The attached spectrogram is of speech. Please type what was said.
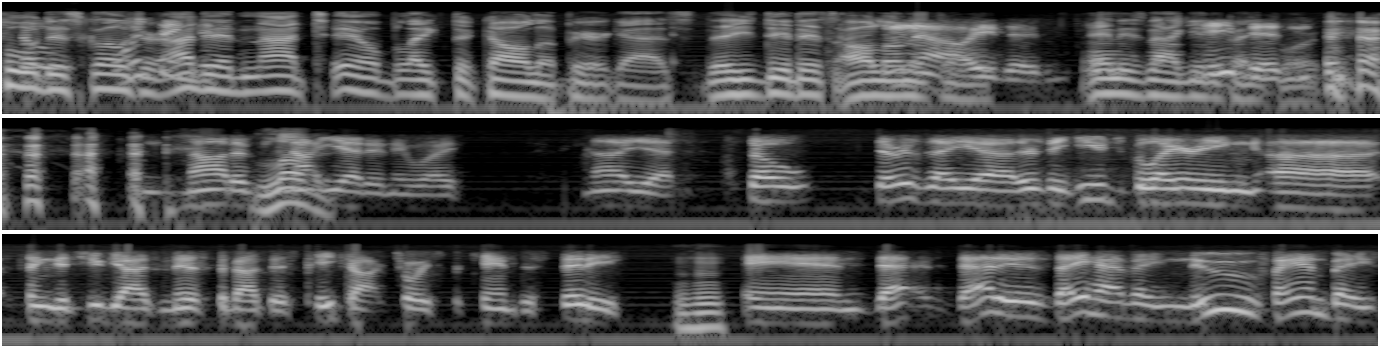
Full so disclosure, I did not tell Blake to call up here, guys. He did this all on his own. No, he didn't. And he's not getting He paid didn't. for it. not a, not it. yet anyway not yet so there's a uh, there's a huge glaring uh, thing that you guys missed about this peacock choice for Kansas City Mhm. and that that is they have a new fan base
